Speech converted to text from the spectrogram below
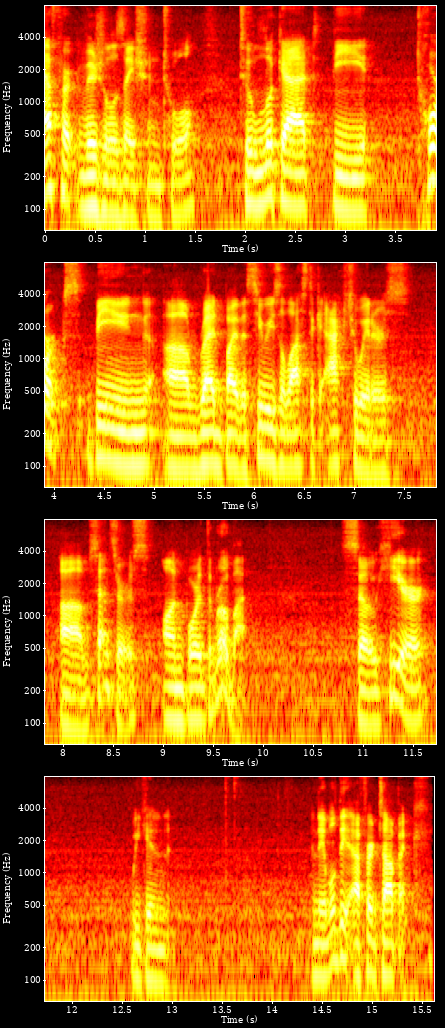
effort visualization tool to look at the torques being uh, read by the series elastic actuators um, sensors on board the robot. So here, we can enable the effort topic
